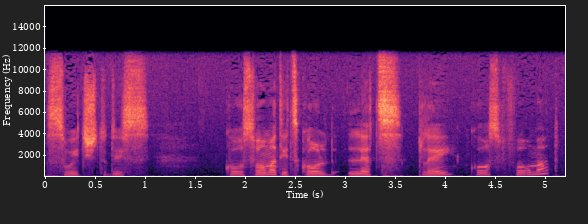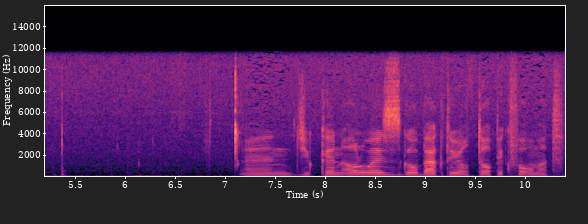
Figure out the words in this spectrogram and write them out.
switch to this course format. It's called let's play course format. And you can always go back to your topic format.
